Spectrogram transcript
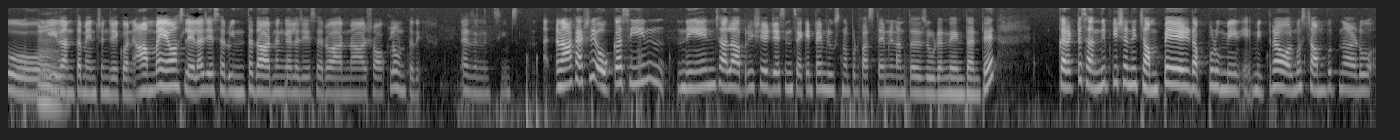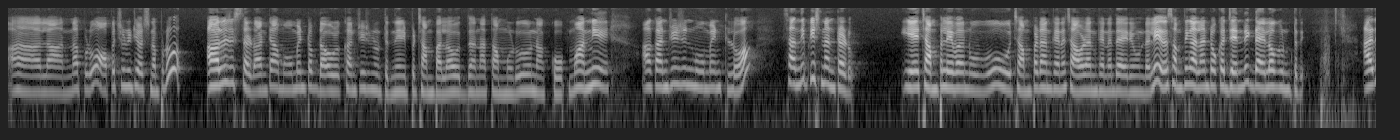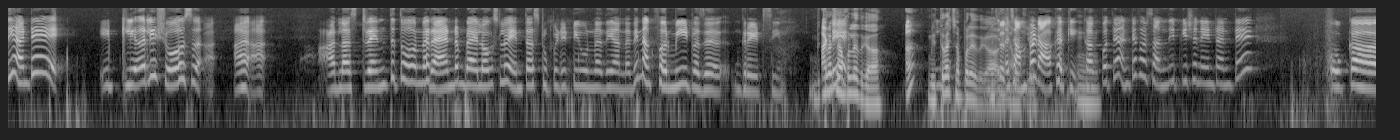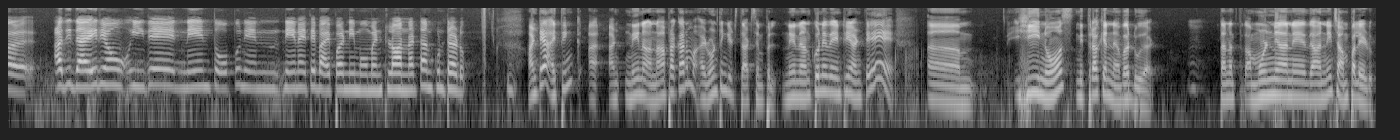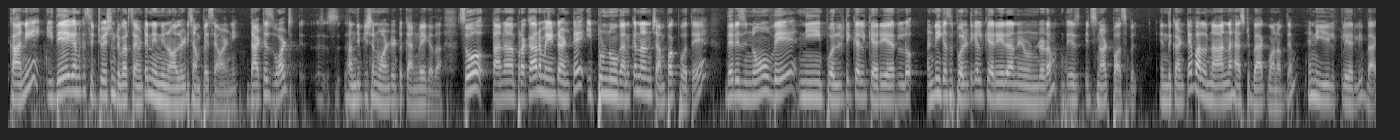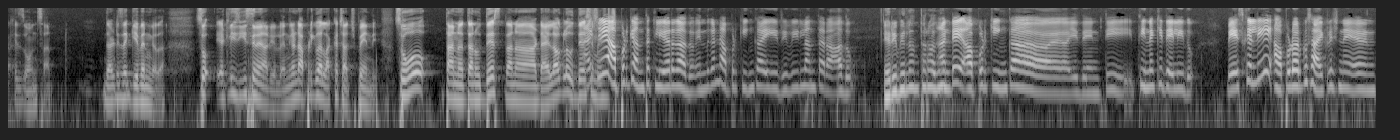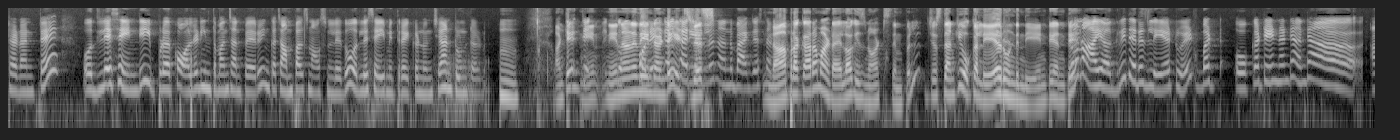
ఇదంతా మెన్షన్ చేయకొని ఆ అమ్మాయి ఏమో అసలు ఎలా చేశారు ఇంత దారుణంగా ఎలా చేశారు అన్న షాక్లో ఉంటుంది. యాజ్ అన్ ఇట్ సీమ్స్ నాకు యాక్చువల్లీ ఒక్క సీన్ నేను చాలా అప్రిషియేట్ చేసిన సెకండ్ టైం చూసినప్పుడు ఫస్ట్ టైం నేను అంత చూడండి ఏంటంటే కరెక్ట్ సందీప్ కిషన్ని చంపేటప్పుడు మీ మిత్ర ఆల్మోస్ట్ చంపుతున్నాడు అలా అన్నప్పుడు ఆపర్చునిటీ వచ్చినప్పుడు ఆలోచిస్తాడు. అంటే ఆ మూమెంట్ ఆఫ్ డౌ కన్ఫ్యూజన్ ఉంటుంది. నేను ఇప్పుడు చంపాలా వద్దా? నా తమ్ముడు నా కోపము అన్నీ ఆ కన్ఫ్యూజన్ మూమెంట్లో సందీప్ కిషన్ అంటాడు. ఏ చంపలేవా నువ్వు? చంపడానికైనా చావడానికైనా ధైర్యం ఉండాలి. ఏదో సంథింగ్ అలాంటి ఒక జెనరిక్ డైలాగ్ ఉంటుంది. అది అంటే ఇట్ క్లియర్లీ షోస్ అట్లా స్ట్రెంగ్త్తో ఉన్న ర్యాండమ్ డైలాగ్స్లో ఎంత స్టూపిడిటీ ఉన్నది అన్నది నాకు for me it was a great scene చంపలేదుగా? Mitra చంపలేదుగా? మిత్ర చంపాడు ఆఖరికి. కాకపోతే అంటే ఫర్ సందీప్ కిషన్ ఏంటంటే ఒక అది ధైర్యం ఇదే నేను తోపు నేను నేనైతే భయపడిన ఈ మూమెంట్లో అన్నట్టు అనుకుంటాడు. అంటే ఐ థింక్ నేను నా ప్రకారం I don't think it's that simple నేను అనుకునేది ఏంటి అంటే he knows Mitra can never do that తన తమ్ముడిని అనే దాన్ని చంపలేడు. కానీ ఇదే కనుక సిచ్యువేషన్ రివర్స్ అయ్యంటే నేను నేను already చంపేసేవాడిని. That is what Sandeep Kishan wanted to convey కదా. సో తన ప్రకారం ఏంటంటే ఇప్పుడు నువ్వు కనుక నన్ను చంపకపోతే దెర్ ఇస్ నో వే నీ పొలిటికల్ కెరియర్లో అంటే నీకు అసలు పొలిటికల్ కెరియర్ అని ఉండడం ఇట్స్ నాట్ పాసిబుల్ ఎందుకంటే వాళ్ళ నాన్న has to back one of them and he will clearly back his own son that is a given కదా. సో అట్లీస్ట్ ఈ సినారియోలో ఎందుకంటే అప్పటికి వాళ్ళ అక్క చచ్చిపోయింది. సో తన తన ఉద్దేశం తన డైలాగ్లో ఉద్దేశం అప్పటికి అంత క్లియర్ కాదు. ఎందుకంటే అప్పటికి ఇంకా ఈ రివీల్ అంతా రాదు. ఎరి వీళ్ళంతా రాదు? అంటే అప్పటికి ఇంకా ఇదేంటి తినకి తెలీదు. బేసికల్లీ అప్పటి వరకు సాయికృష్ణ ఏంటాడంటే వదిలేసేయండి ఇప్పటి వరకు ఆల్రెడీ ఇంతమంది చనిపోయారు ఇంకా చంపాల్సిన అవసరం లేదు వదిలేసేయి మిత్ర ఇక్కడ నుంచి అంటుంటాడు. అంటే నేను అనేది ఏంటంటే ఇట్స్ జస్ట్. నా ప్రకారం ఆ dialogue is not simple just దానికి ఒక లేయర్ ఉండింది. ఏంటి అంటే I agree there is layer to it but ఒకటి ఏంటంటే అంటే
